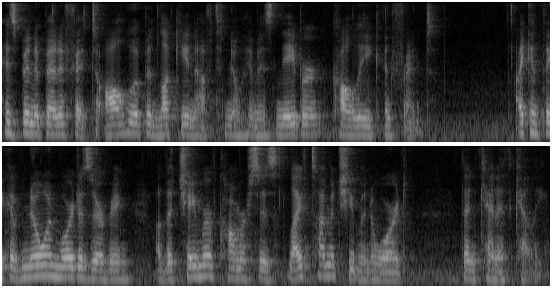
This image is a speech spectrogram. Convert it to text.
has been a benefit to all who have been lucky enough to know him as neighbor, colleague, and friend. I can think of no one more deserving of the Chamber of Commerce's Lifetime Achievement Award than Kenneth Kelly.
